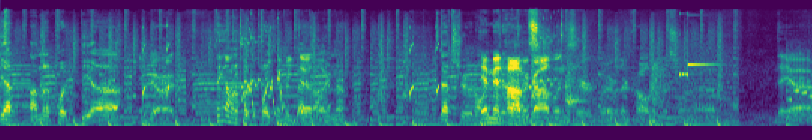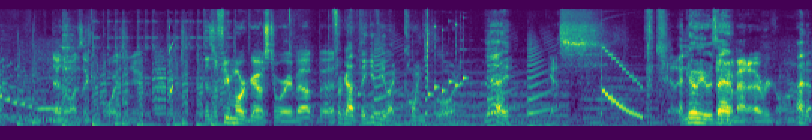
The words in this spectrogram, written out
Yep, I'm gonna put the, uh... You'll be alright. I think I'm gonna put the poison back dead, on like- him, though. That's true. Him and did it once. hobgoblins or whatever they're called in this one, uh, they uh, they're the ones that can poison you. There's a few more ghosts to worry about, I but forgot, they give you, like, coins galore. Yay. yes. Yeah, I knew he was they there. Come out of every corner. I know.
